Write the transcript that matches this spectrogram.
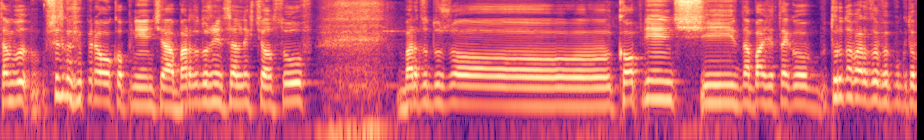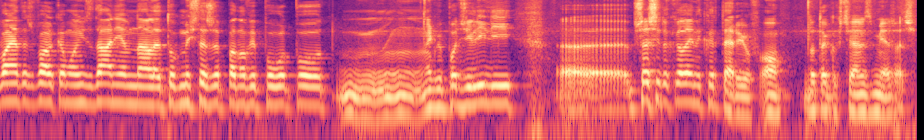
tam wszystko się opierało o kopnięcia, bardzo dużo niecelnych ciosów, bardzo dużo kopnięć i na bazie tego trudno bardzo wypunktowania też walka moim zdaniem, no ale to myślę, że panowie po, po mm, jakby podzielili, e, przeszli do kolejnych kryteriów, o, do tego chciałem zmierzać.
